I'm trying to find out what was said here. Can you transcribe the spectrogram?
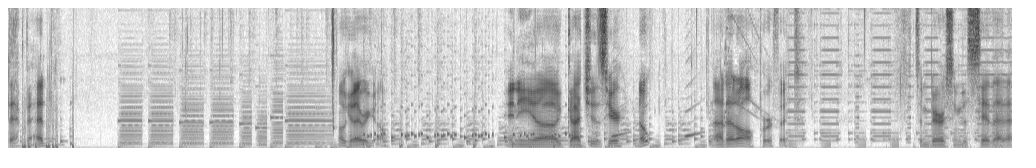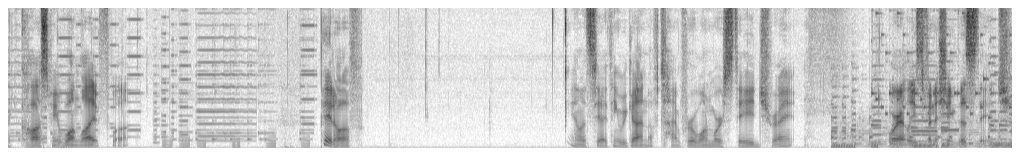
that bad. Okay, there we go. Any uh, gotchas here? Nope. Not at all. Perfect. It's embarrassing to say that that cost me one life, but... Paid off. And let's see, I think we got enough time for one more stage, right? Or at least finishing this stage.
